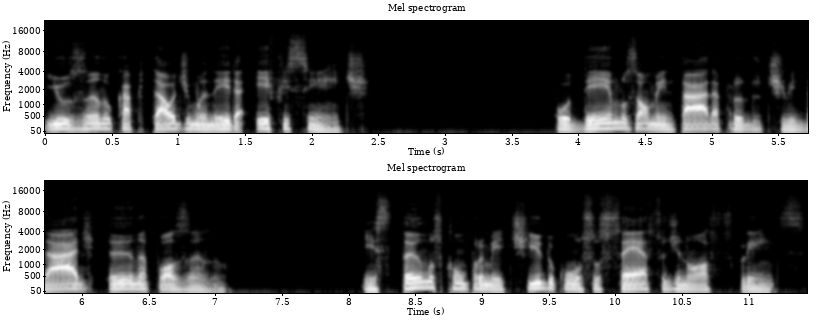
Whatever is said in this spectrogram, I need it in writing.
e usando o capital de maneira eficiente. Podemos aumentar a produtividade ano após ano. Estamos comprometidos com o sucesso de nossos clientes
